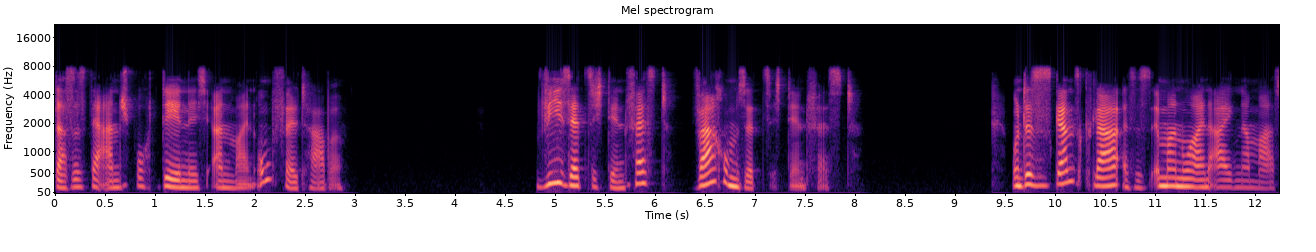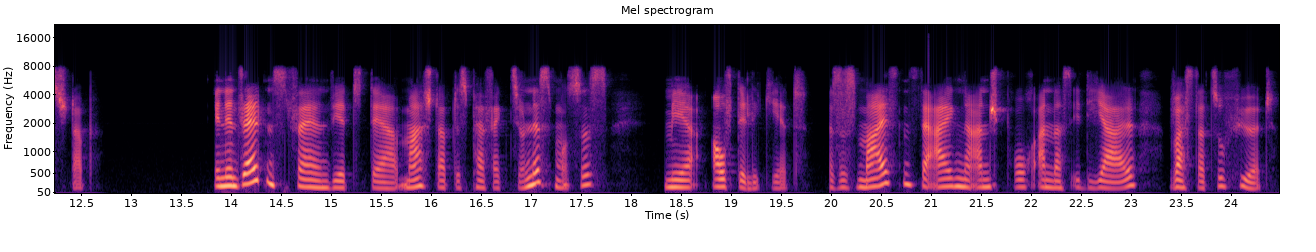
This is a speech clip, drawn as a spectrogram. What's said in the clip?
das ist der Anspruch, den ich an mein Umfeld habe? Wie setze ich den fest? Warum setze ich den fest? Und es ist ganz klar, es ist immer nur ein eigener Maßstab. In den seltensten Fällen wird der Maßstab des Perfektionismus mir aufdelegiert. Es ist meistens der eigene Anspruch an das Ideal, was dazu führt.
